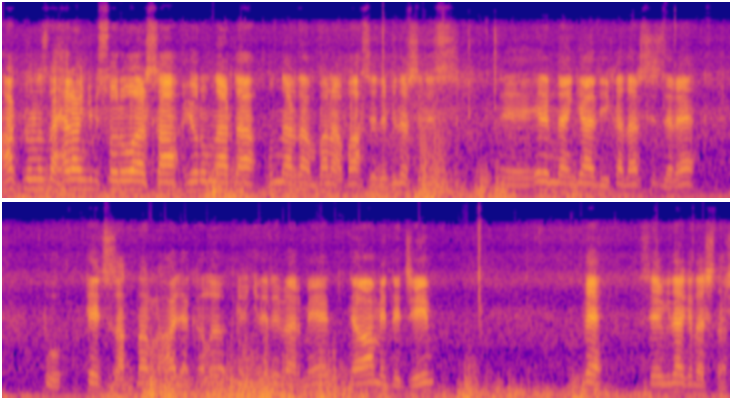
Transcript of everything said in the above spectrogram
Aklınızda herhangi bir soru varsa yorumlarda bunlardan bana bahsedebilirsiniz. Ee, elimden geldiği kadar sizlere bu teçhizatlarla alakalı bilgileri vermeye devam edeceğim. Ve sevgili arkadaşlar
